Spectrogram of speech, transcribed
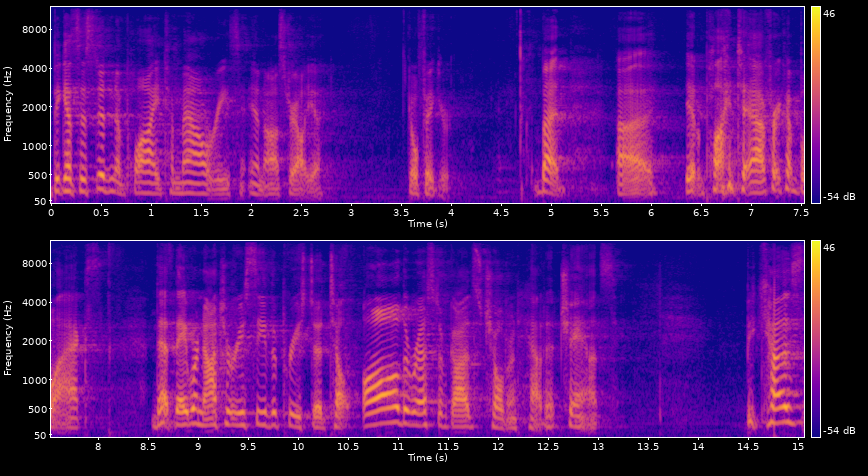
because this didn't apply to Maoris in Australia. Go figure. But uh, it applied to African blacks, that they were not to receive the priesthood till all the rest of God's children had a chance. Because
